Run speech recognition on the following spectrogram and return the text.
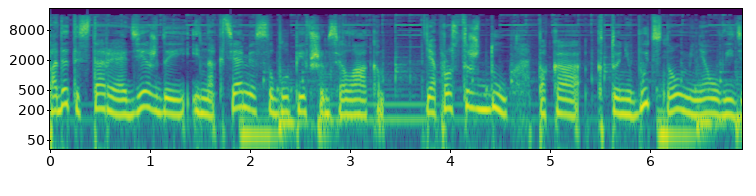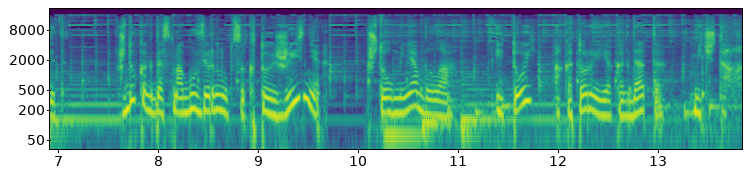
под этой старой одеждой и ногтями с облупившимся лаком. Я просто жду, пока кто-нибудь снова меня увидит. Жду, когда смогу вернуться к той жизни, что у меня была, и той, о которой я когда-то мечтала.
